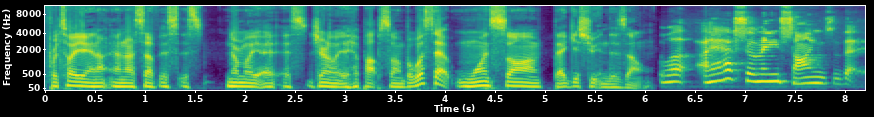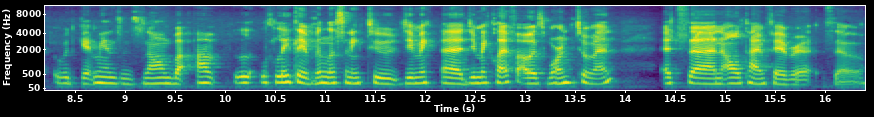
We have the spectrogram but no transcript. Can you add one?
for Toya and, and ourselves, it's, it's normally a, it's generally a hip hop song, but what's that one song that gets you in the zone? Well, I have so many songs that would get me in the zone, but uh, l- lately I've been listening to Jimmy uh, Jimmy Cliff. I was born to win. It's an all time favorite. So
